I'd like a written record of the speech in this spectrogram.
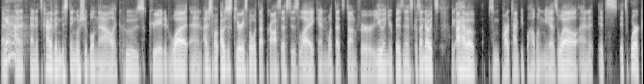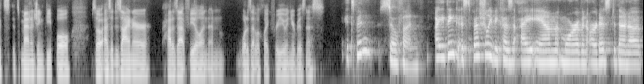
And, yeah. and, and it's kind of indistinguishable now, like who's created what. And I just, I was just curious about what that process is like and what that's done for you and your business. Cause I know it's like, I have a, some part-time people helping me as well. And it, it's, it's work, it's, it's managing people. So as a designer, how does that feel? And, and what does that look like for you and your business? It's been So fun. I think especially because I am more of an artist than a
